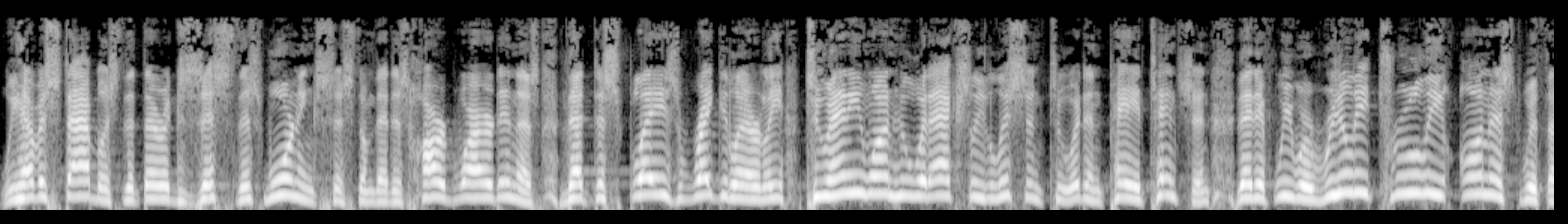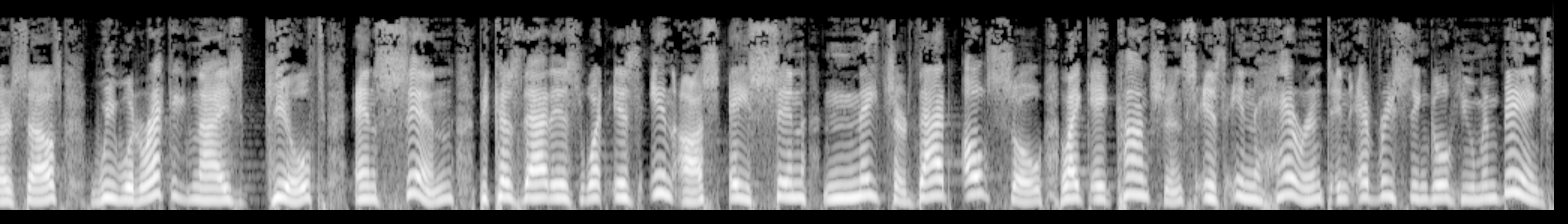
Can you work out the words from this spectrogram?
We have established that there exists this warning system that is hardwired in us that displays regularly to anyone who would actually listen to it and pay attention that if we were really truly honest with ourselves, we would recognize guilt and sin because that is what is in us, a sin nature. That also, like a conscience, is inherent in every single human beings.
